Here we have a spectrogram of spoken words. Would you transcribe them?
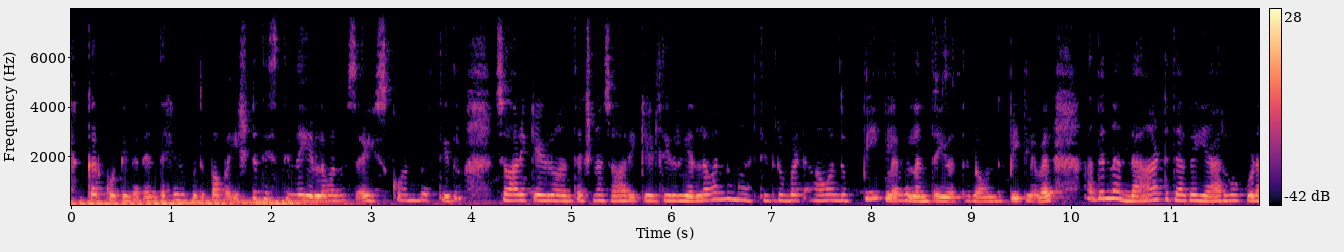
ಟಕ್ಕರ್ ಕೊಟ್ಟಿದ್ದಾರೆ ಅಂತ ಹೇಳ್ಬೋದು. ಪಾಪ ಇಷ್ಟು ದಿವಸದಿಂದ ಎಲ್ಲವನ್ನು ಸಹಿಸ್ಕೊಂಡು ಬರ್ತಿದ್ರು. ಸಾರಿ ಕೇಳು ಅಂದ ತಕ್ಷಣ ಸಾರಿ ಕೇಳ್ತಿದ್ರು, ಎಲ್ಲವನ್ನು ಮಾಡ್ತಿದ್ರು. ಬಟ್ ಆ ಒಂದು ಪೀಕ್ ಲೆವೆಲ್ ಅಂತ ಇರುತ್ತಲ್ಲ ಒಂದು ಪೀಕ್ ಲೆವೆಲ್ ಅದನ್ನು ದಾಟಿದಾಗ ಯಾರಿಗೂ ಕೂಡ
